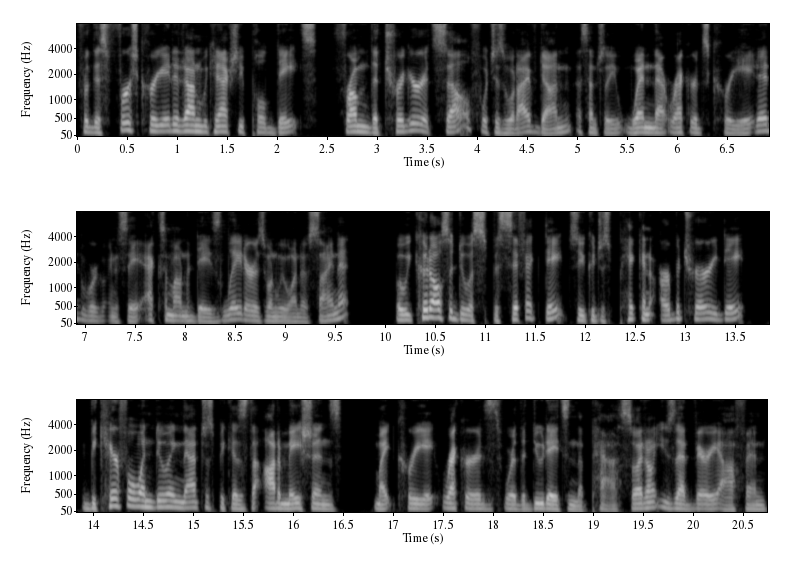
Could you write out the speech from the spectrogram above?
for this first created on, we can actually pull dates from the trigger itself, which is what I've done. Essentially, when that record's created, we're going to say X amount of days later is when we want to assign it. But we could also do a specific date. So you could just pick an arbitrary date. Be careful when doing that just because the automations might create records where the due date's in the past. So I don't use that very often.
